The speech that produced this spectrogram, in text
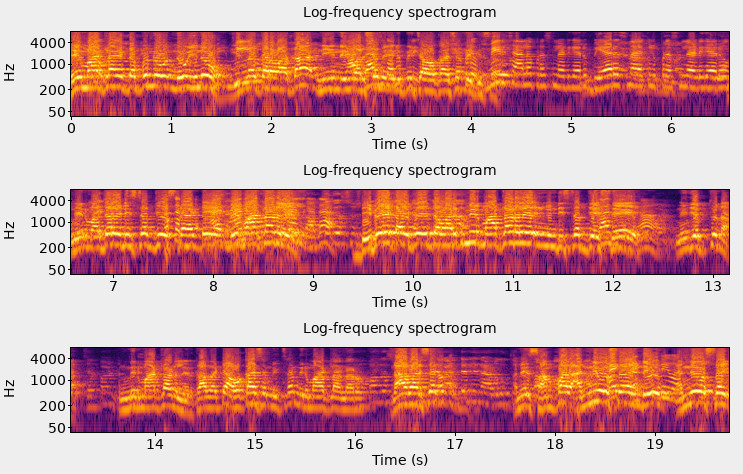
నేను మాట్లాడేటప్పుడు నువ్వు నువ్వు విను. విన్న తర్వాత నీ నీ వర్షం వినిపించే అవకాశం నీకు మీరు చాలా ప్రశ్నలు అడిగారు. బీఆర్ఎస్ నాయకులు ప్రశ్నలు అడిగారు. నేను మధ్యలో డిస్టర్బ్ చేసినా అంటే మీరు మాట్లాడలేదు. డిబేట్ అయిపోయేంత వరకు మీరు మాట్లాడలేరు. నేను డిస్టర్బ్ చేస్తే. నేను చెప్తున్నా. మీరు మాట్లాడలేరు. కాబట్టి అవకాశం ఇచ్చినా మీరు మాట్లాడినారు. నా వర్షం నేను సంపాద అన్ని వస్తాయండి అన్ని వస్తాయి.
